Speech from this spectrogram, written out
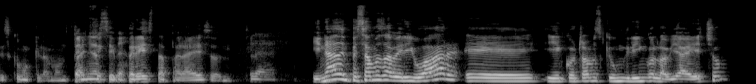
es como que la montaña Perfecta. se presta para eso. Claro. Y nada, empezamos a averiguar eh, y encontramos que un gringo lo había hecho,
